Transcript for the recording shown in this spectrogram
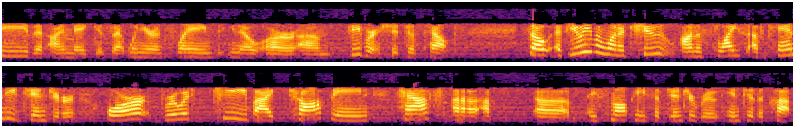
tea that I make is that when you're inflamed, you know, or um, feverish, it just helps. So if you even want to chew on a slice of candied ginger or brew a tea by chopping half a, a, a small piece of ginger root into the cup,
